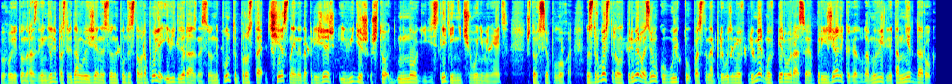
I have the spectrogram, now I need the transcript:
Выходит он раз в две недели, по средам выезжаем на населенные пункты Ставрополя и видели разные населенные пункты, просто честно иногда приезжаешь и видишь, что многие десятилетия ничего не меняется, что все плохо. Но с другой стороны, вот, пример возьмем Кугульту, постоянно приводим ее в пример, мы в первый раз э, приезжали, когда туда, мы видели, там нет дорог,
